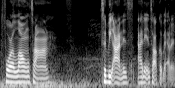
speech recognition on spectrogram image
for a long time. To be honest, I didn't talk about it.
